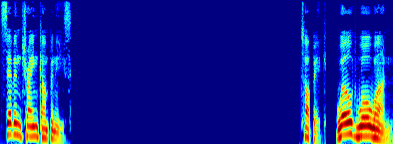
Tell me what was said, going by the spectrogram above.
Seven train companies. Topic: World War One.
